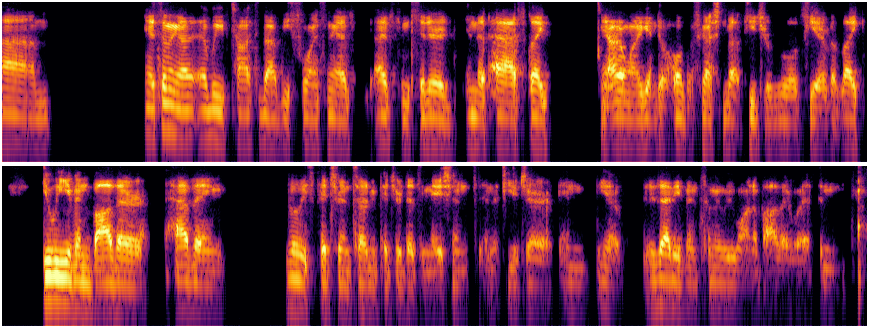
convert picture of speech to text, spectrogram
um, know, something that we've talked about before and something I've I've considered in the past. Like, you know, I don't want to get into a whole discussion about future rules here, but like, do we even bother having relief pitcher and starting pitcher designations in the future? And you know, is that even something we want to bother with? And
